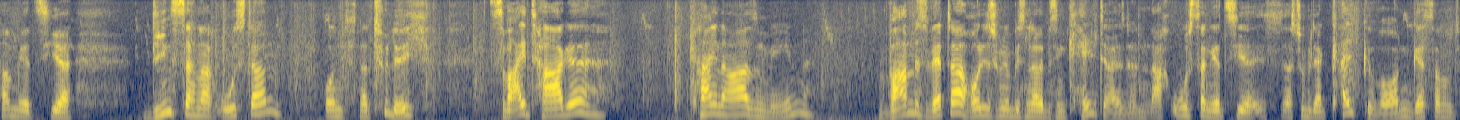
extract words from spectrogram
haben jetzt hier Dienstag nach Ostern und natürlich zwei Tage kein Rasenmähen. Warmes Wetter, heute ist schon wieder ein bisschen, leider ein bisschen kälter. Also nach Ostern jetzt hier ist das schon wieder kalt geworden. Gestern und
